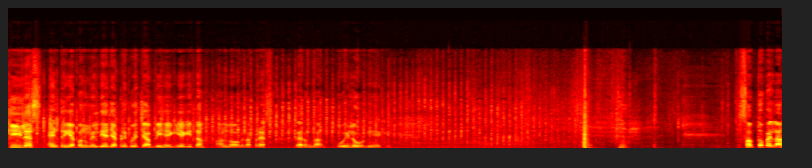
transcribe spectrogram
ਕੀਲੈਸ ਐਂਟਰੀ ਆਪਾਂ ਨੂੰ ਮਿਲਦੀ ਹੈ। ਜੇ ਆਪਣੇ ਕੋਲੇ ਚਾਬੀ ਹੈਗੀ ਹੈਗੀ ਤਾਂ ਅਨਲੌਕ ਦਾ ਪ੍ਰੈਸ ਕਰਨ ਦਾ ਕੋਈ ਲੋੜ ਨਹੀਂ ਹੈਗੀ। ਸਭ ਤੋਂ ਪਹਿਲਾਂ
